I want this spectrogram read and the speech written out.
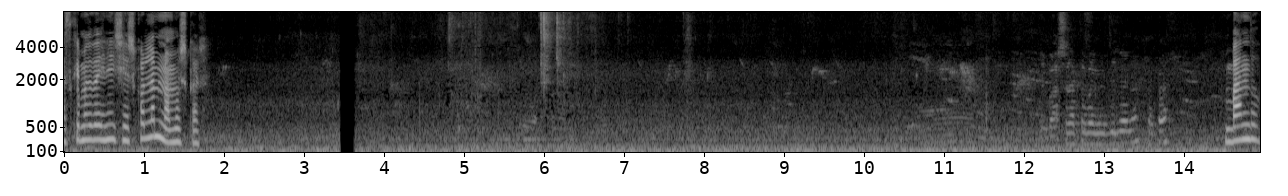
আজকের মতো এনে শেষ করলাম, নমস্কার বাসা একটা বাইরে দিলে না কাকা বান্ধব।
